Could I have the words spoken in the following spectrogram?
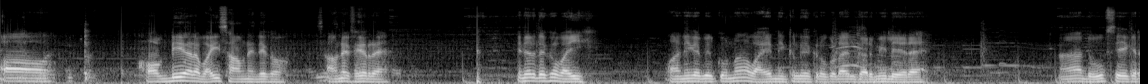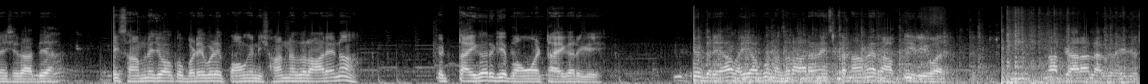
हॉकडियर है भाई सामने, देखो, सामने फिर रहे इधर देखो भाई, पानी का बिल्कुल ना बाहर निकल के क्रोकोडाइल गर्मी ले रहा है। हाँ धूप सेक रहे हैं शहजादिया सामने जो आपको बड़े बड़े पाँव के निशान नज़र आ रहे हैं ना, ये टाइगर के पाँव है टाइगर के। दरिया भाई आपको नज़र आ रहा है ना, इसका नाम है राप्ती रिवर इतना प्यारा लग रहा है इधर।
